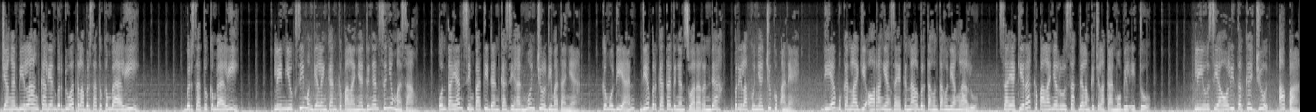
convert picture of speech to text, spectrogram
jangan bilang kalian berdua telah bersatu kembali. Bersatu kembali. Lin Yuxi menggelengkan kepalanya dengan senyum masam. Untayan simpati dan kasihan muncul di matanya. Kemudian, dia berkata dengan suara rendah, perilakunya cukup aneh. Dia bukan lagi orang yang saya kenal bertahun-tahun yang lalu. Saya kira kepalanya rusak dalam kecelakaan mobil itu. Liu Xiaoli terkejut. Apa?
